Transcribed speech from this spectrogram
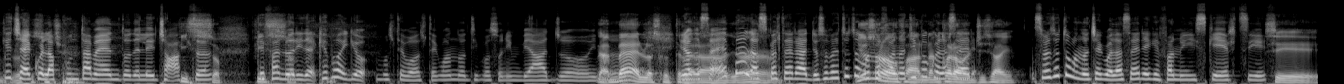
Che c'è quell'appuntamento delle chat Fisso, che fisso. fanno ridere. Che poi io molte volte quando tipo sono in viaggio in, È bello ascoltare in radio. è bello eh. ascoltare radio, soprattutto Io quando fanno fan tipo quella serie. oggi, sai. Soprattutto quando c'è quella serie che fanno gli scherzi. Sì.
